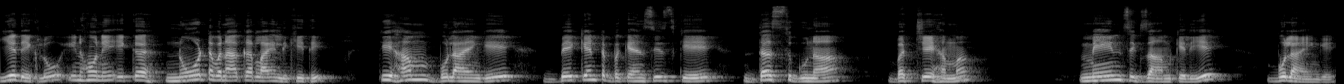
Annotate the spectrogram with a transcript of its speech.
ये देख लो। इन्होंने एक नोट बनाकर लाइन लिखी थी कि हम बुलाएँगे वेकेंट वैकेंसीज के दस गुना बच्चे हम मेंस एग्ज़ाम के लिए बुलाएँगे।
